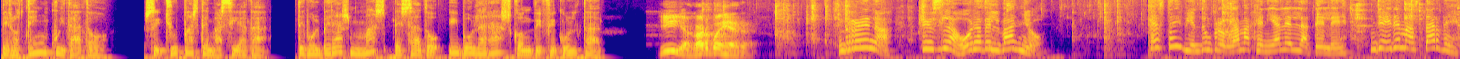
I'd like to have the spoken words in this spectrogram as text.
Pero ten cuidado. Si chupas demasiada, te volverás más pesado y volarás con dificultad. Agora o banheiro. Rena, es la hora del baño. Estoy viendo un programa genial en la tele. Ya iré más tarde.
